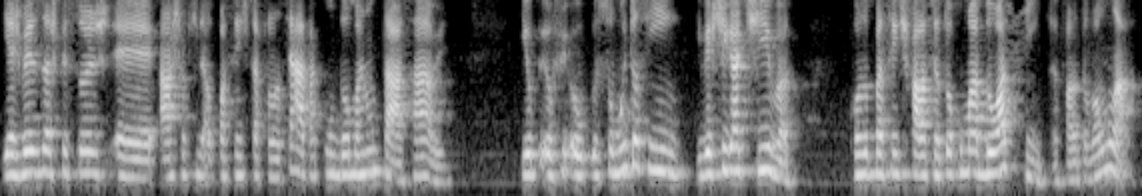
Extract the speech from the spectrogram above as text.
E às vezes as pessoas é, acham que o paciente está falando assim, ah, tá com dor, mas não tá, sabe? E eu, eu, eu, eu sou muito assim, investigativa, quando o paciente fala assim, eu tô com uma dor assim. Eu falo, então vamos lá.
